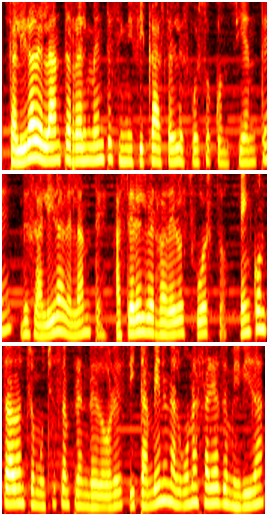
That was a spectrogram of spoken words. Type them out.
Salir adelante realmente significa hacer el esfuerzo consciente de salir adelante, hacer el verdadero esfuerzo. He encontrado entre muchos emprendedores y también en algunas áreas de mi vida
